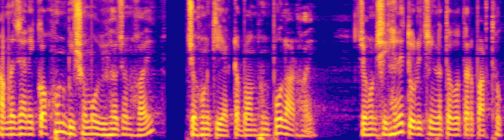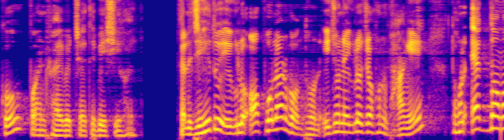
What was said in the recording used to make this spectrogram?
আমরা জানি কখন বিষম বিভাজন হয়, যখন কি একটা বন্ধন পোলার হয়, যখন সেখানে তরিচিহ্নতাকতার পার্থক্য পয়েন্ট ফাইভের চাইতে বেশি হয়। তাহলে যেহেতু এগুলো অপোলার বন্ধন, এই জন্য এগুলো যখন ভাঙে, তখন একদম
